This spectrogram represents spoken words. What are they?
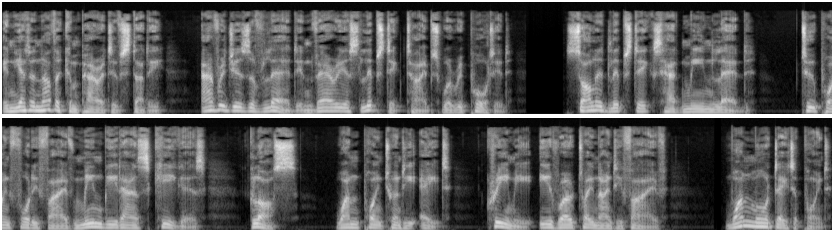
In yet another comparative study, averages of lead in various lipstick types were reported. Solid lipsticks had mean lead, 2.45 mean Biras Kigas, gloss, 1.28, creamy Erotoy 95. One more data point.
